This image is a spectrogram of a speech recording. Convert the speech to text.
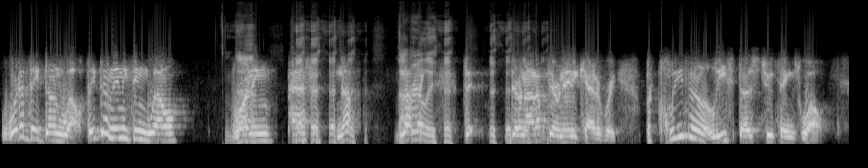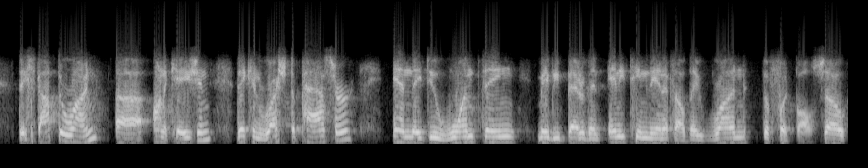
What have they done well? Have they done anything well running, passing. No, not nothing. really. They're not up there in any category. But Cleveland at least does two things well. They stop the run uh, on occasion. They can rush the passer, and they do one thing maybe better than any team in the NFL. They run the football. So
